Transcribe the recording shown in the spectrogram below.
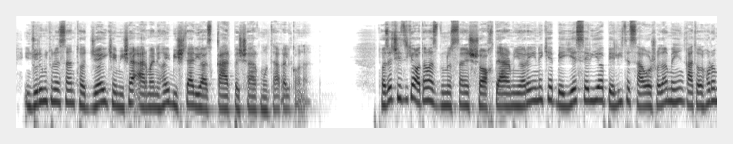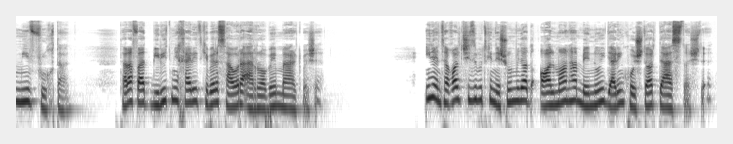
اینجوری می‌تونستن تا جایی که میشه ارمنی های بیشتری از غرب به شرق منتقل کنن. تازه چیزی که آدم از دونستن شاخ در میاره اینه که به یه سری بلیت سوار شدن به این قطارها رو میفروختن. طرف باید بلیت می‌خرید که بره سوار عرابه مرگ بشه. این انتقال چیزی بود که نشون می‌داد آلمان هم به نوعی در این کشدار دست داشته.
